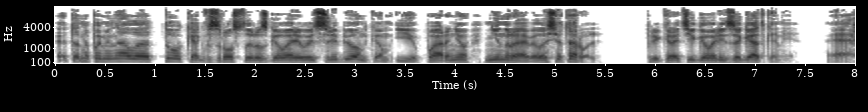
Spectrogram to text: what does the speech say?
Это напоминало то, как взрослый разговаривает с ребенком, и парню не нравилась эта роль. «Прекрати говорить загадками». «Эх,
